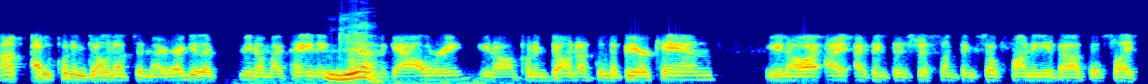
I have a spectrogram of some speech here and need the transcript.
I'm putting donuts in my regular you know my paintings Yeah. in the gallery. You know, I'm putting donuts in the beer cans. You know, I- I think there's just something so funny about this like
